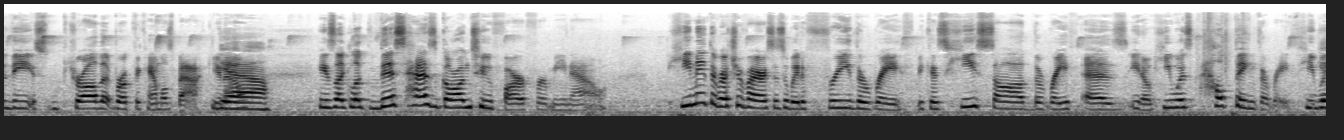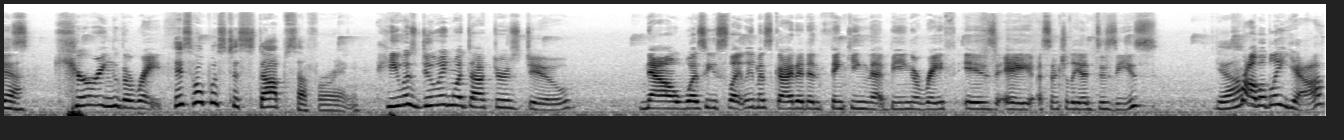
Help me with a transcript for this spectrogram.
the straw that broke the camel's back. You know, yeah. he's like, look, this has gone too far for me now. He made the retrovirus as a way to free the wraith because he saw the wraith as you know he was helping the wraith. He was Yeah. curing the wraith. His hope was to stop suffering. He was doing what doctors do. Now, was he slightly misguided in thinking that being a wraith is a essentially a disease? Yeah. Probably, yeah.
